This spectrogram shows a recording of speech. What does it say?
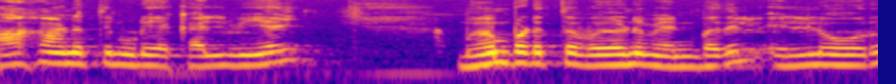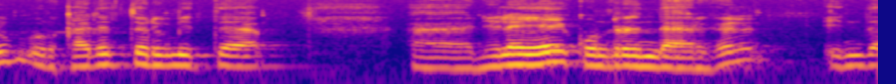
மாகாணத்தினுடைய கல்வியை மேம்படுத்த வேணும் என்பதில் எல்லோரும் ஒரு கருத்தொருமித்த நிலையை கொண்டிருந்தார்கள். இந்த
